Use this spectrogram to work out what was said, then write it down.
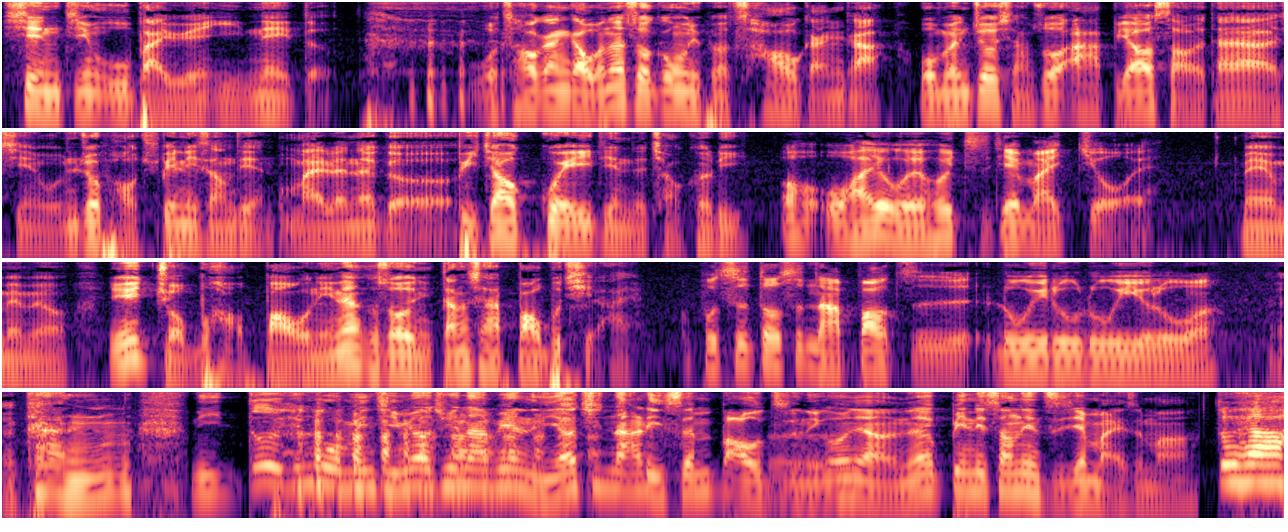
现金五百元以内的。我超尴尬，我那时候跟我女朋友超尴尬，我们就想说啊，不要扫了大家的兴，我们就跑去便利商店买了那个比较贵一点的巧克力。哦，我还以为会直接买酒诶。没有没有没有，因为酒不好包，你那个时候你当下包不起来。不是都是拿报纸撸一撸撸一撸吗？看，你都已经莫名其妙去那边了，你要去哪里生报纸？你跟我讲，那个便利商店直接买是吗？对啊，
